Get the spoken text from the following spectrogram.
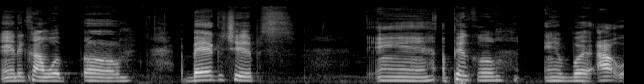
and it come with um, a bag of chips and a pickle. And but I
